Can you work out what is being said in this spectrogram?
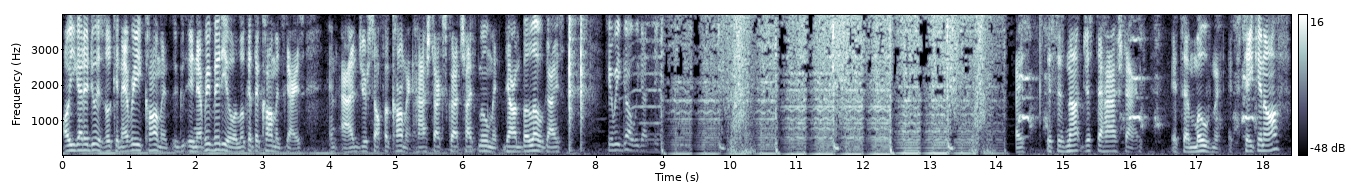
All you got to do is look in every comment, in every video, look at the comments, guys, and add yourself a comment. Hashtag Scratch Life Movement down below, guys. Here we go. We got. six. Guys, this is not just a hashtag. It's a movement. It's taken off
